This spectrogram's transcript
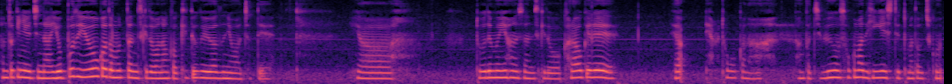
その時にうちな、よっぽど言おうかと思ったんですけど、なんか結局言わずに終わっちゃって。いやー、どうでもいい話なんですけど、カラオケで、いや、やめとこうかな。なんか自分をそこまで卑下してってまた落ち込む。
